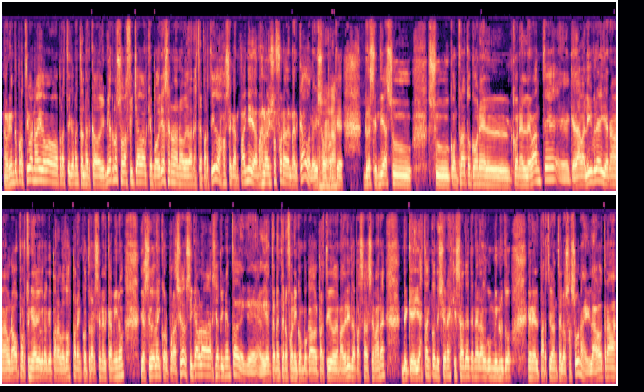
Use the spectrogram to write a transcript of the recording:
La Unión Deportiva no ha ido prácticamente al mercado de invierno, solo ha fichado al que podría ser una novedad en este partido, a José Campaña, y además lo hizo fuera del mercado, lo hizo porque rescindía su, su contrato con el, con el Levante, eh, quedaba libre y era una oportunidad yo creo que para los dos para encontrarse en el camino y ha sido la incorporación. Sí que hablaba García Pimienta de que evidentemente no fue ni convocado al partido de Madrid la pasada semana, de que ya está en condiciones quizás de tener algún minuto en el partido ante los Asuna. Y la otra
